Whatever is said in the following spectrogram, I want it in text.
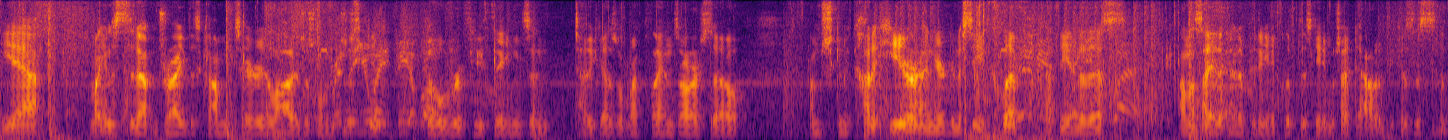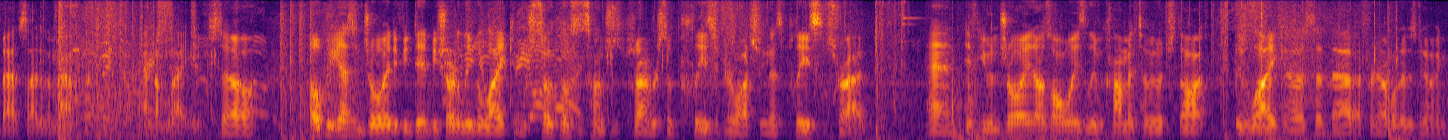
yeah. I'm not going to sit out and drag this commentary a lot. I just want to just get, go over a few things and tell you guys what my plans are. So, I'm just going to cut it here, and you're going to see a clip at the end of this. Unless I end up hitting a clip this game, which I doubt it because this is the bad side of the map and I'm lagging. So, hope you guys enjoyed. If you did, be sure to leave a like. And we're so close to 100 subscribers, so please, if you're watching this, please subscribe. And if you enjoyed, as always, leave a comment, tell me what you thought. Leave a like, I said that, I forgot what I was doing.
